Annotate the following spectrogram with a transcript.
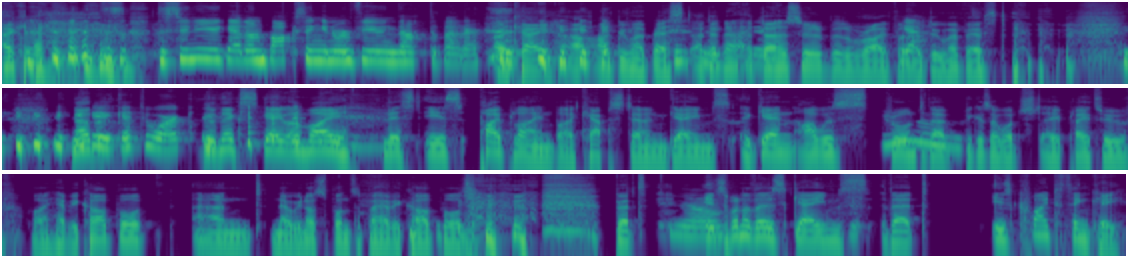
Okay. the, sooner you get unboxing and reviewing that, the better. Okay, I'll, I'll do my best. I don't know how soon it will arrive, but Yeah. I'll do my best. Now the- get to work. the next game on my list is Pipeline by Capstone Games. Again, I was drawn to that because I watched a playthrough by Heavy Cardboard. And no, we're not sponsored by Heavy Cardboard, but no. it's one of those games that is quite thinky,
